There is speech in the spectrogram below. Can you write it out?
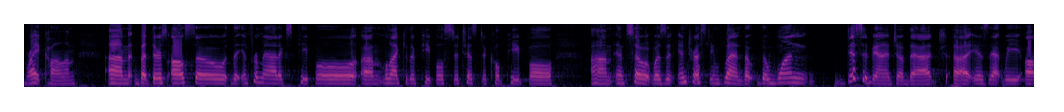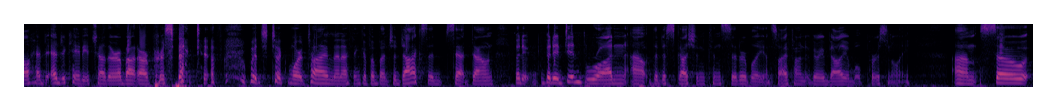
right column. Um, but there's also the informatics people, um, molecular people, statistical people, um, and so it was an interesting blend. The, the one disadvantage of that uh, is that we all had to educate each other about our perspective, which took more time than I think if a bunch of docs had sat down. But it, but it did broaden out the discussion considerably, and so I found it very valuable personally. Um, so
